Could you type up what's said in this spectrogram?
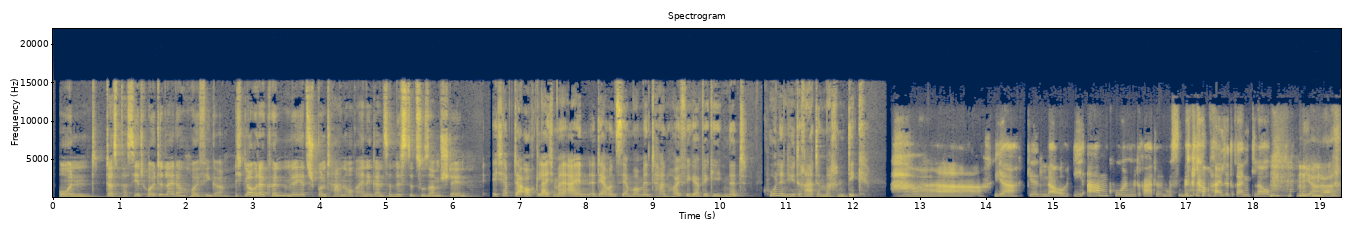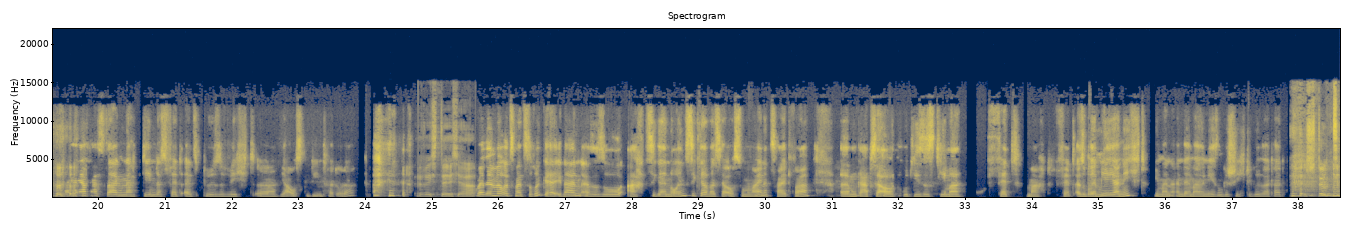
Und das passiert heute leider häufiger. Ich glaube, da könnten wir jetzt spontan auch eine ganze Liste zusammenstellen. Ich habe da auch gleich mal einen, der uns ja momentan häufiger begegnet. Kohlenhydrate machen dick. Ah, ja, genau. Die armen Kohlenhydrate müssen mittlerweile dran glauben. ja. Man kann ja fast sagen, nachdem das Fett als Bösewicht äh, ja ausgedient hat, oder? Richtig, ja. Weil wenn wir uns mal zurückerinnern, also so 80er, 90er, was ja auch so meine Zeit war, ähm, gab es ja auch so dieses Thema Fett macht Fett. Also bei mir ja nicht, wie man an der Mayonnaisengeschichte gehört hat. Stimmt.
